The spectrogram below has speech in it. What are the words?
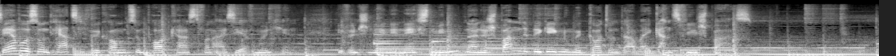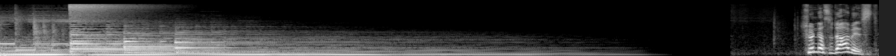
Servus und herzlich willkommen zum Podcast von ICF München. Wir wünschen dir in den nächsten Minuten eine spannende Begegnung mit Gott und dabei ganz viel Spaß. Schön, dass du da bist.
